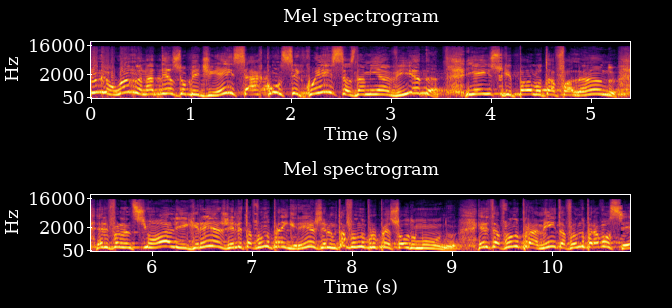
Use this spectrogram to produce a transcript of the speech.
Quando eu ando na desobediência, há consequências na minha vida. E é isso que Paulo está falando. Ele falando assim: olha, igreja, ele está falando para a igreja, ele não está falando para o pessoal do mundo. Ele está falando para mim, está falando para você.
